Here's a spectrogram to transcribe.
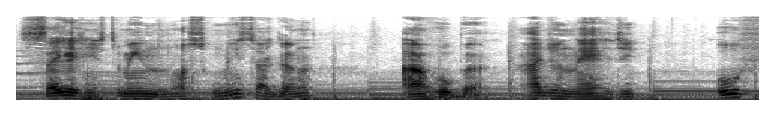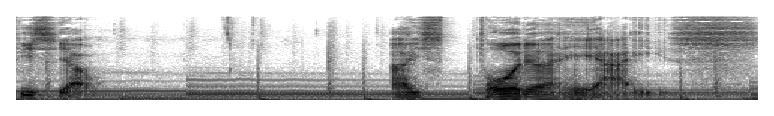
segue a gente também no nosso Instagram, arroba Rádio Nerd Oficial a história reais.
